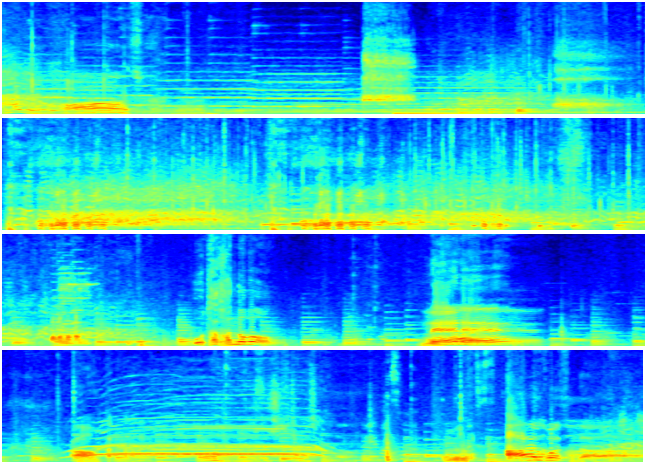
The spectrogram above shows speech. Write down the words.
안 맞아요. 아, 참. 오, 다 갔나 봐. 네네. 아우, 딱딱하네. 아, 고맙습니다.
